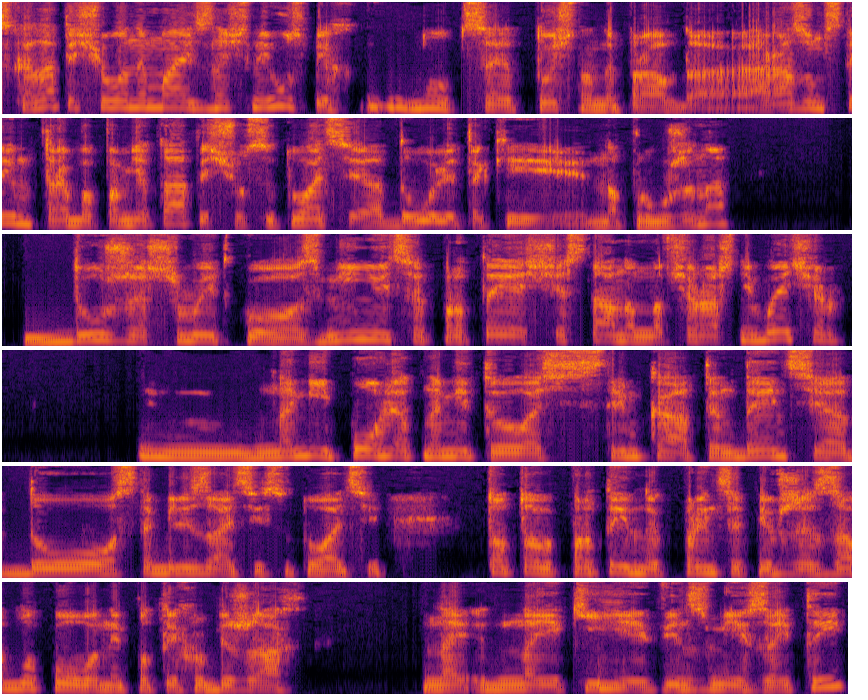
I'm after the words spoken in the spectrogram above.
Сказати, що вони мають значний успіх, ну це точно неправда. Разом з тим, треба пам'ятати, що ситуація доволі таки напружена, дуже швидко змінюється. Проте ще станом на вчорашній вечір, на мій погляд, намітилась стрімка тенденція до стабілізації ситуації. Тобто, противник, в принципі, вже заблокований по тих рубежах, на, на які він зміг зайти.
